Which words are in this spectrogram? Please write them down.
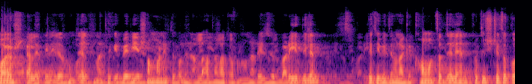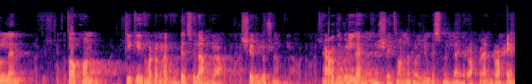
বয়সকালে তিনি যখন জেলখানা থেকে বেরিয়ে সম্মানিত হলেন, আল্লাহ তালা যখন ওনার ইজ্জত বাড়িয়ে দিলেন, পৃথিবীতে ওনাকে ক্ষমতা দিলেন, প্রতিষ্ঠিত করলেন, তখন কি কি ঘটনা ঘটেছিল আমরা সেগুলো শুনি আউযু বিল্লাহি মিনাশ শাইতানির রাজিম, বিসমিল্লাহির রহমানির রহিম।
